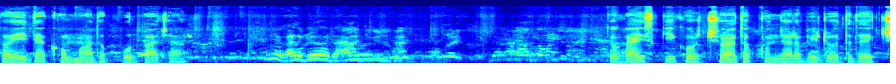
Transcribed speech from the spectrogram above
তো এই দেখো মাধবপুর বাজার। তো গাইস কি করছ? এতক্ষণ যারা ভিডিওতে দেখছ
